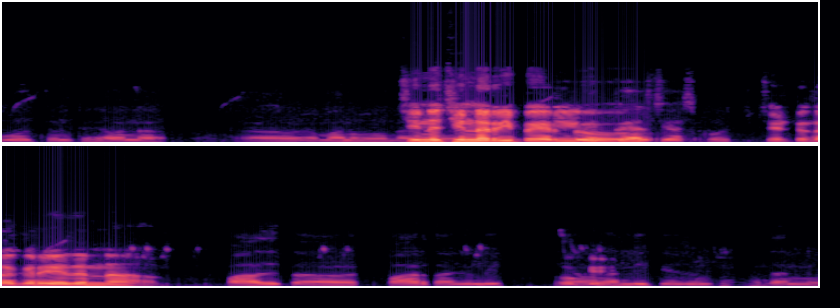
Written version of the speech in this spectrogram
పోతుంటే ఏమన్నా మనం చిన్న చిన్న రిపేర్లు రిపేర్ చేసుకోవచ్చు. చెట్టు దగ్గర ఏదన్నా త- పార తగిలి లీకేజ్ ఉంటే దాన్ని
